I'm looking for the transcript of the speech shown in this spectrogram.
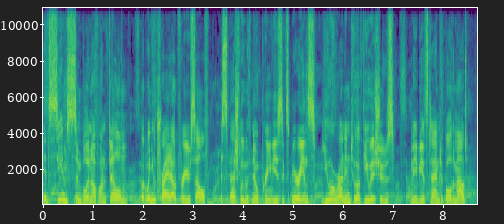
It seems simple enough on film, but when you try it out for yourself, especially with no previous experience, you run into a few issues. Maybe it's time to pull them out?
